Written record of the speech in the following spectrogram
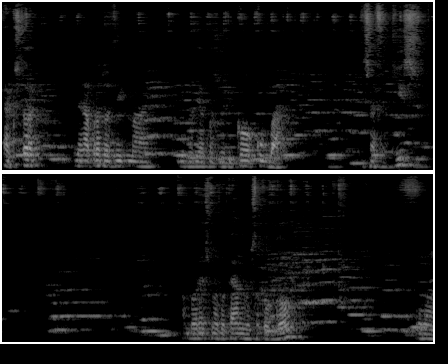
Εντάξει, τώρα είναι ένα πρώτο δείγμα για το διακοσμητικό κούμπα της Αφρικής. Αν μπορέσουμε να το κάνουμε στο Κογκό, το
